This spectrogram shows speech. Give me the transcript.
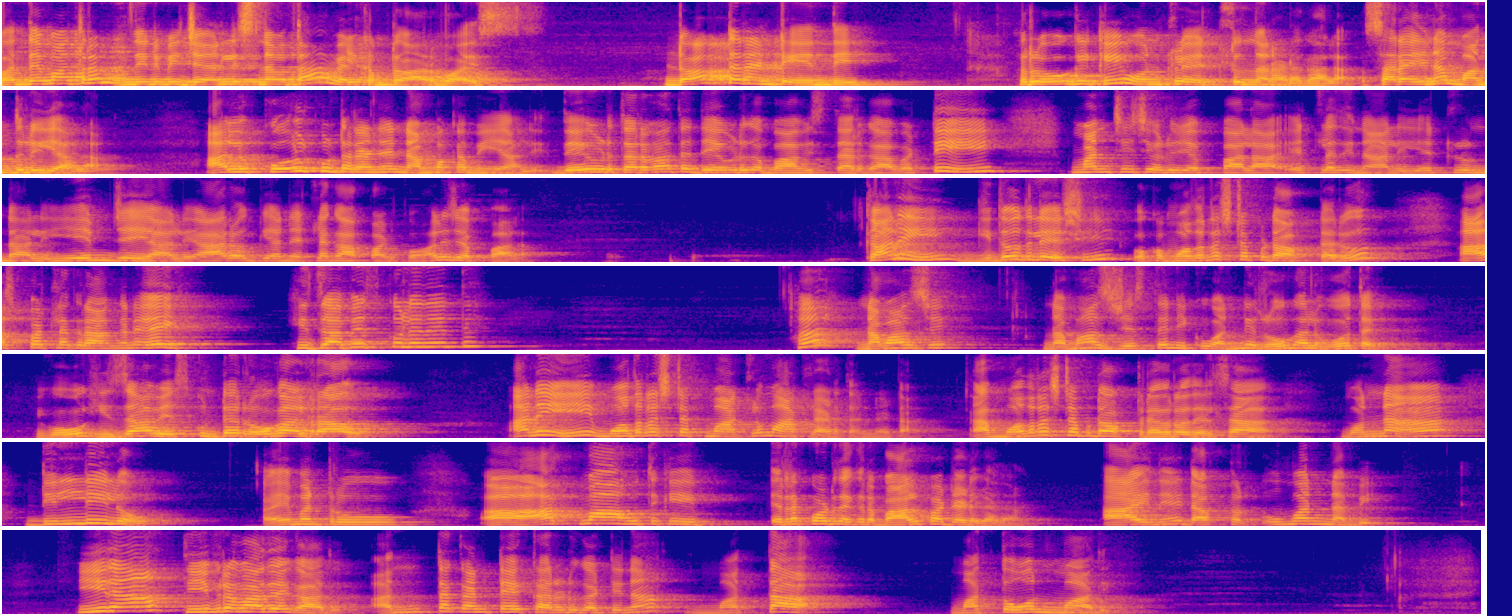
వందే మాత్రం. నేను మీ journalist Navata. Welcome to R voice doctor అంటే ఏంది? రోగికి ఒంట్లో ఎట్లుందని అడగాల. సరైన మందులు ఇవ్వాల వాళ్ళు కోలుకుంటారనే నమ్మకం ఇవ్వాలి దేవుడి తర్వాత దేవుడిగా భావిస్తారు కాబట్టి మంచి చెడు చెప్పాలా? ఎట్లా తినాలి? ఎట్లుండాలి? ఏం చేయాలి? ఆరోగ్యాన్ని ఎట్లా కాపాడుకోవాలి చెప్పాలా. కానీ గిదొదిలేసి ఒక మొదలష్టపు డాక్టరు హాస్పిటల్కి రాగానే ఏయ్ హిజాబ్ వేసుకోలేదేంది? నమాజ్ చేయి. నమాజ్ చేస్తే నీకు అన్ని రోగాలు పోతాయి. ఇగో హిజా వేసుకుంటే రోగాలు రావు అని మొదల స్టెప్ మాటలు మాట్లాడతాడట. ఆ మొదల స్టెప్ డాక్టర్ ఎవరో తెలుసా? మొన్న ఢిల్లీలో ఏమంటారు? ఆ ఆత్మాహుతికి ఎర్రకోట దగ్గర బాల్పడ్డాడు కదా. ఆయనే డాక్టర్ ఉమర్ నబీ. ఈయన తీవ్రవాదే కాదు. అంతకంటే కరుడు కట్టిన మత మతోన్మాది.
